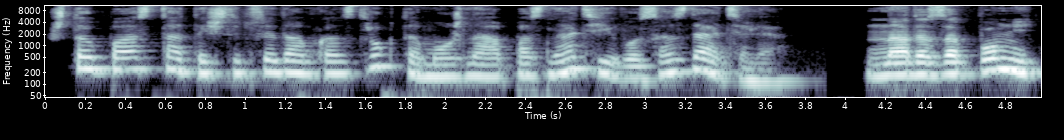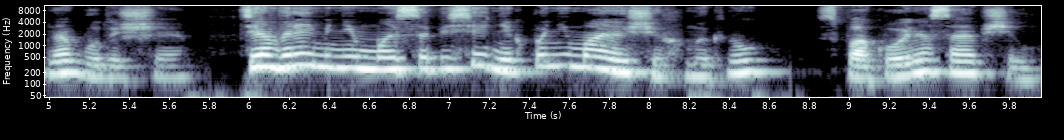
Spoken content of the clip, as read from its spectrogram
что по остаточным следам конструкта можно опознать его создателя. Надо запомнить на будущее. Тем временем мой собеседник, понимающий, хмыкнул, спокойно сообщил.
